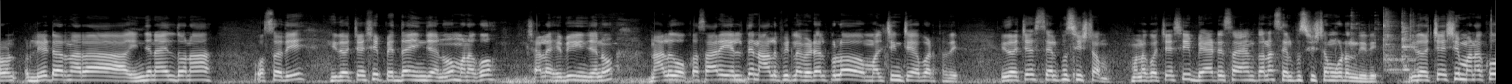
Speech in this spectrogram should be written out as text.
రెండు లీటర్నర ఇంజన్ ఆయిల్తోన వస్తుంది. ఇది వచ్చేసి పెద్ద ఇంజను మనకు చాలా హెవీ ఇంజను. నాలుగు ఒక్కసారి వెళ్తే నాలుగు ఫీట్ల వెడల్పులో మల్చింగ్ చేయబడుతుంది. ఇది వచ్చేసి సెల్ఫ్ సిస్టమ్. మనకు వచ్చేసి బ్యాటరీ సాయంతోన సెల్ఫ్ సిస్టమ్ కూడా ఉంది ఇది. ఇది వచ్చేసి మనకు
